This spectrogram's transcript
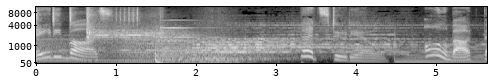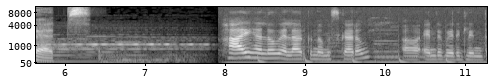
Lady Boss. Pet Studio. All about pets. Hi hello എല്ലാവർക്കും നമസ്കാരം എന്റെ പേര് ഗ്ലിൻഡ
